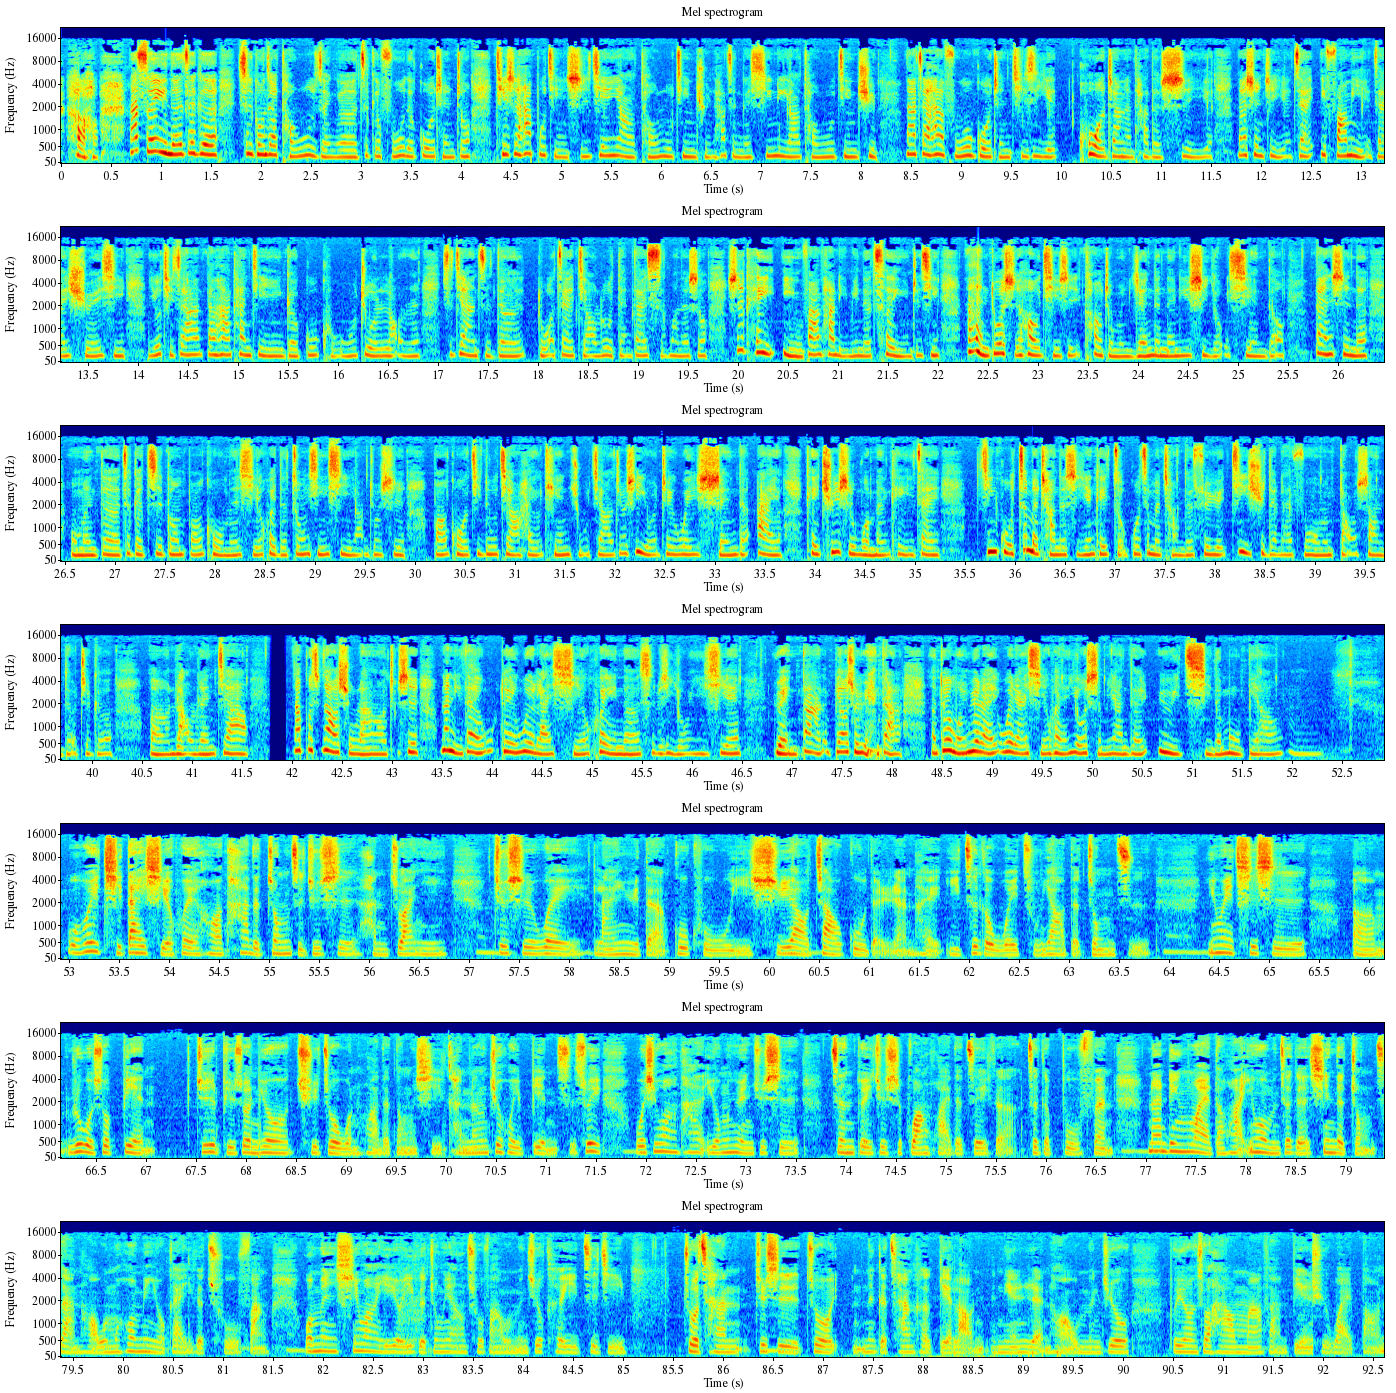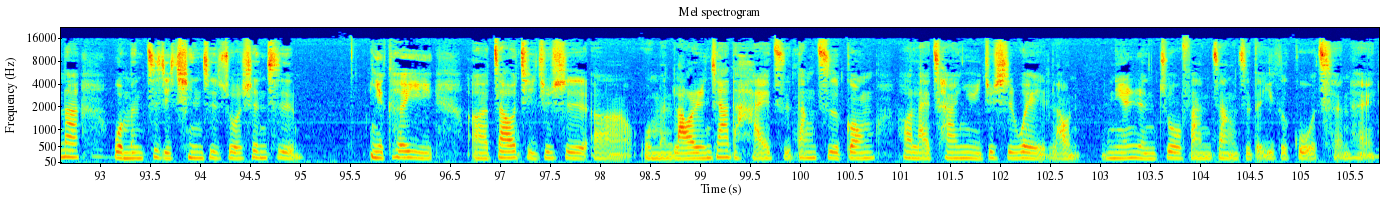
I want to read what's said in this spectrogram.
好，那所以呢，这个志工在投入整个这个服务的过程中，其实他不仅时间要投入进去，他整个心力要投入进去。那在他的服务过程，其实也扩张了他的视野，那甚至也在一方面也在学习，尤其是他当他看见一个孤苦无。助的老人是这样子的，躲在角落等待死亡的时候，是可以引发他里面的恻隐之心。那很多时候，其实靠着我们人的能力是有限的，但是呢，我们的这个志工，包括我们的协会的中心信仰，就是包括基督教还有天主教，就是有这位神的爱，可以驱使我们可以在经过这么长的时间，可以走过这么长的岁月，继续的来服务我们岛上的这个呃老人家。那不知道鼠兰哦，就是那你在对未来协会呢，是不是有一些远大的，不要说远大了，那对我们越来未来协会又有什么样的预期的目标？嗯，我会期待协会哈，它的宗旨就是很专一，就是为蓝雨的孤苦无依、需要照顾的人，还以这个为主要的宗旨。因为其实，嗯，如果说变。就是比如说，你又去做文化的东西，可能就会变质。所以我希望他永远就是针对就是关怀的这个这个部分。那另外的话，因为我们这个新的总站哈，我们后面有盖一个厨房，我们希望也有一个中央厨房，我们就可以自己做餐，就是做那个餐盒给老年人哈，我们就不用说还要麻烦别人去外包，那我们自己亲自做，甚至。也可以呃召集，就是呃我们老人家的孩子当志工，后来参与，就是为老年人做饭这样子的一个过程。嘿，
